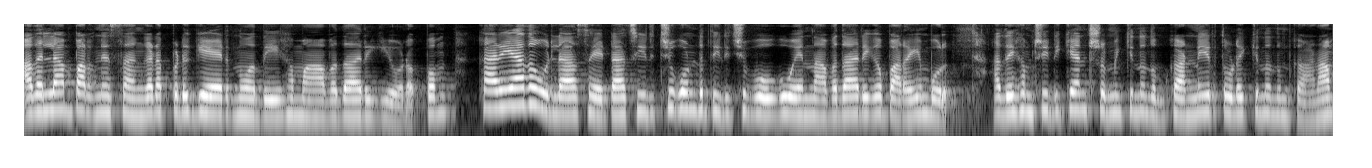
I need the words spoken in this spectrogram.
അതെല്ലാം പറഞ്ഞ് സങ്കടപ്പെടുകയായിരുന്നു അദ്ദേഹം ആ അവതാരികയോടൊപ്പം. കരയാതെ ഉല്ലാസേട്ട ചിരിച്ചുകൊണ്ട് തിരിച്ചു പോകൂ എന്ന് അവതാരിക പറയുമ്പോൾ അദ്ദേഹം ചിരിക്കാൻ ശ്രമിക്കുന്നതും കണ്ണീർ തുടയ്ക്കുന്നതും കാണാം.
